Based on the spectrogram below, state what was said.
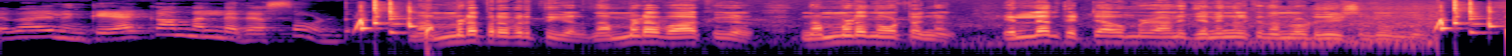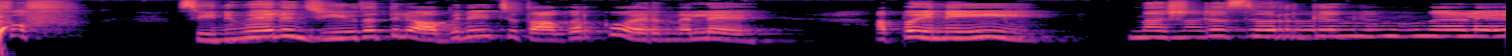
ഏതായാലും കേൾക്കാൻ നല്ല രസമുണ്ട്. നമ്മുടെ പ്രവൃത്തികൾ നമ്മുടെ വാക്കുകൾ നമ്മുടെ നോട്ടങ്ങൾ എല്ലാം തെറ്റാവുമ്പോഴാണ് ജനങ്ങൾക്ക് നമ്മളോട് ദേഷ്യം തോന്നുന്നത്. സിനിമയിലും ജീവിതത്തിലും അഭിനയിച്ച് തകർക്കുമായിരുന്നല്ലേ അപ്പൊ ഇനി നഷ്ടസ്വർഗങ്ങളെ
